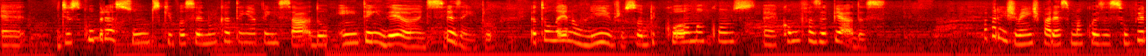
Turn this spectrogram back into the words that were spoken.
é descubra assuntos que você nunca tenha pensado em entender antes. Por exemplo, eu estou lendo um livro sobre como, é, como fazer piadas. Aparentemente parece uma coisa super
